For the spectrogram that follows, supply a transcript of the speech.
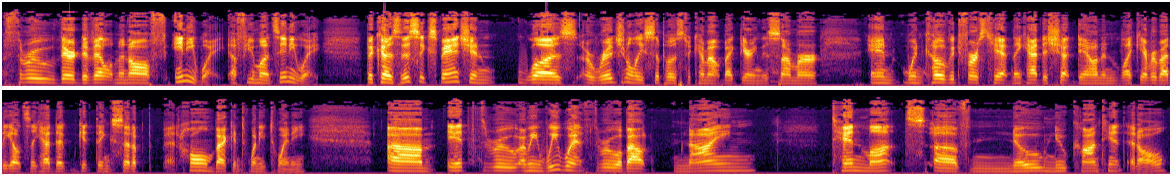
threw their development off anyway, a few months anyway, because this expansion was originally supposed to come out back during the summer. And when COVID first hit, and they had to shut down, and like everybody else, they had to get things set up at home back in 2020. Um, it threw. I mean, we went through about nine, ten months of no new content at all.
